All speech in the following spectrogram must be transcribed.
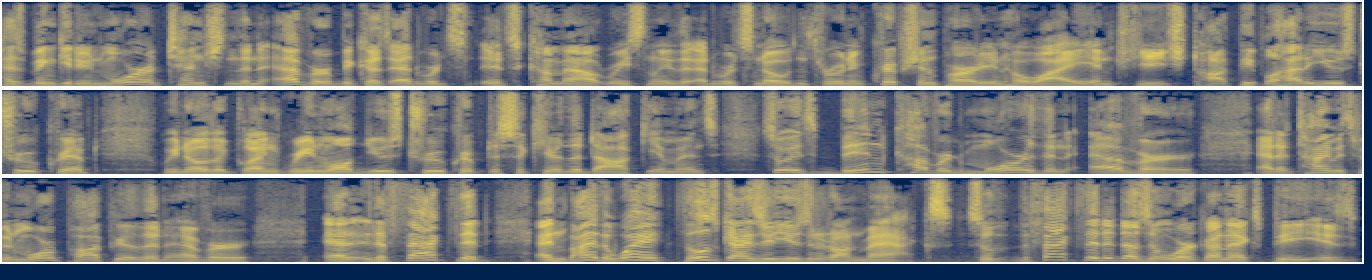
Has been getting more attention than ever because Edward. It's come out recently that Edward Snowden threw an encryption party in Hawaii and he taught people how to use TrueCrypt. We know that Glenn Greenwald used TrueCrypt to secure the documents. So it's been covered more than ever. At a time, it's been more popular than ever. And the fact that, and by the way, those guys are using it on Macs. So the fact that it doesn't work on XP is,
